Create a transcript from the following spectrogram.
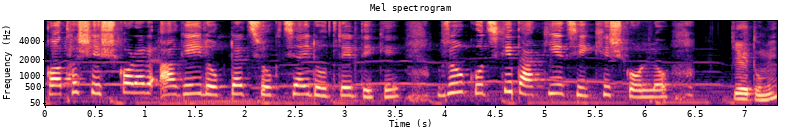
কথা শেষ করার আগেই লোকটার চোখ চাই রুদ্রের দিকে। ভ্রু কুচকে তাকিয়ে জিজ্ঞেস করল কে তুমি?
